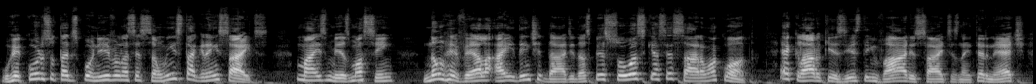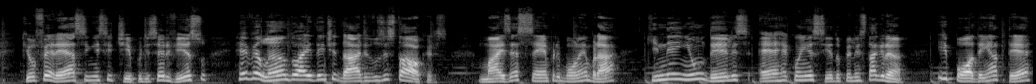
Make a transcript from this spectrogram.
O recurso está disponível na seção Instagram Insights, mas mesmo assim não revela a identidade das pessoas que acessaram a conta. É claro que existem vários sites na internet que oferecem esse tipo de serviço, revelando a identidade dos stalkers, mas é sempre bom lembrar que nenhum deles é reconhecido pelo Instagram e podem até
